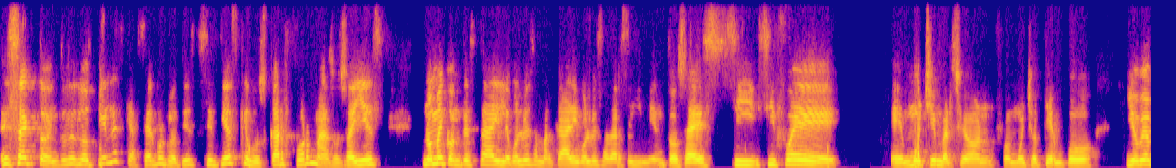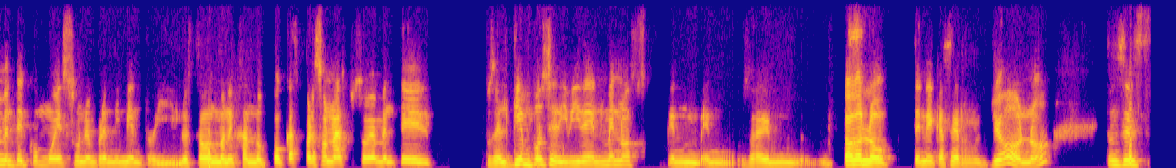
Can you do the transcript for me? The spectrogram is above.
Exacto, entonces lo tienes que hacer porque lo tienes, tienes que buscar formas, o sea, y es, no me contesta y le vuelves a marcar y vuelves a dar seguimiento, o sea, es, sí, sí fue eh, mucha inversión, fue mucho tiempo y obviamente como es un emprendimiento y lo estamos manejando pocas personas, pues obviamente pues el tiempo se divide en menos, en, en, o sea, en todo lo tenía que hacer yo, ¿no? Entonces,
